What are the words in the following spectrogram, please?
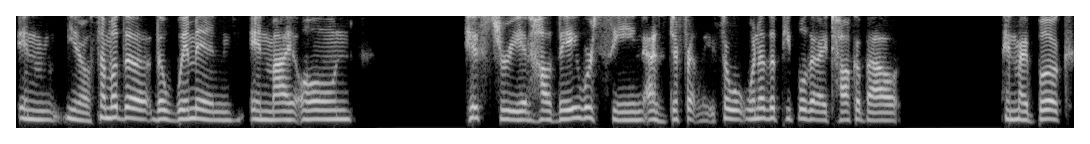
in you know some of the the women in my own history and how they were seen as differently. So one of the people that i talk about in my book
